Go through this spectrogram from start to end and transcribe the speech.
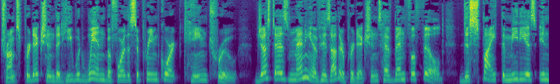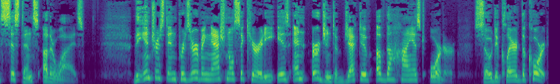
Trump's prediction that he would win before the Supreme Court came true, just as many of his other predictions have been fulfilled, despite the media's insistence otherwise. The interest in preserving national security is an urgent objective of the highest order, so declared the court,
